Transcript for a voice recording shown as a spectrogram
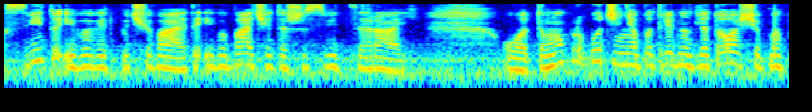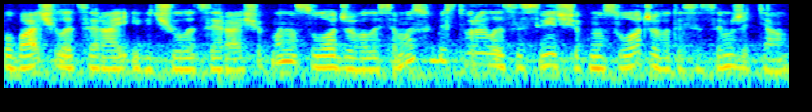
світу, і ви відпочиваєте, і ви бачите, що світ це рай. От тому пробудження потрібно для того, щоб ми побачили цей рай і відчули цей рай, щоб ми насолоджувалися. Ми собі створили цей світ, щоб насолоджуватися цим життям,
